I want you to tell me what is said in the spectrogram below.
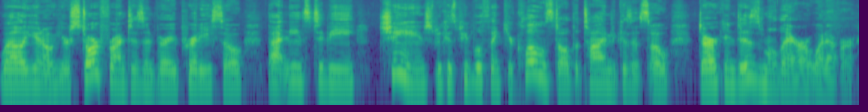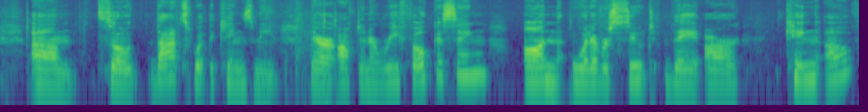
well, you know, your storefront isn't very pretty, so that needs to be changed because people think you're closed all the time because it's so dark and dismal there or whatever. Um, so that's what the kings mean. They're often a refocusing on whatever suit they are king of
